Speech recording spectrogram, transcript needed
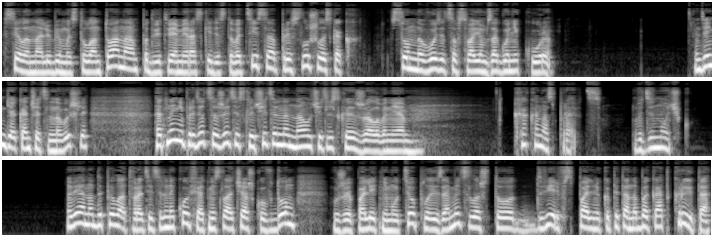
Села на любимый стул Антуана под ветвями раскидистого тиса, прислушалась, как сонно возится в своем загоне куры. Деньги окончательно вышли. Отныне придется жить исключительно на учительское жалование. Как она справится? В одиночку. Виана допила отвратительный кофе, отнесла чашку в дом, уже по-летнему теплый, и заметила, что дверь в спальню капитана Бека открыта.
